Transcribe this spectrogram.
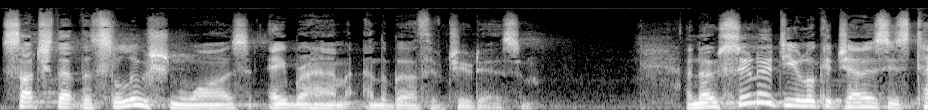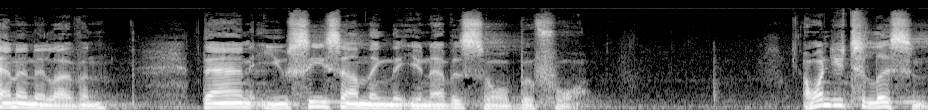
such that the solution was Abraham and the birth of Judaism. And no sooner do you look at Genesis 10 and 11 than you see something that you never saw before. I want you to listen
